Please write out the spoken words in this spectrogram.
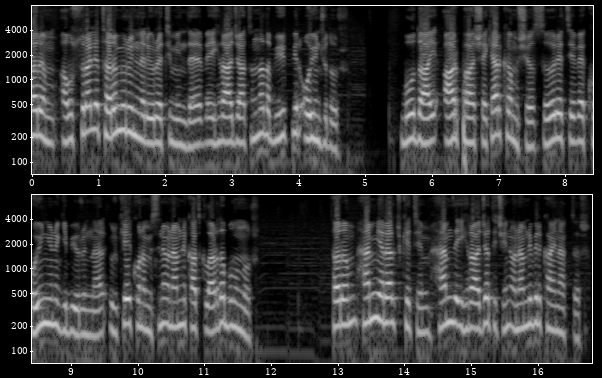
Tarım, Avustralya tarım ürünleri üretiminde ve ihracatında da büyük bir oyuncudur. Buğday, arpa, şeker kamışı, sığır eti ve koyun yünü gibi ürünler ülke ekonomisine önemli katkılarda bulunur. Tarım hem yerel tüketim hem de ihracat için önemli bir kaynaktır.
